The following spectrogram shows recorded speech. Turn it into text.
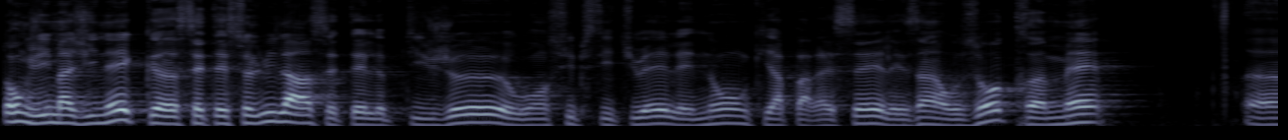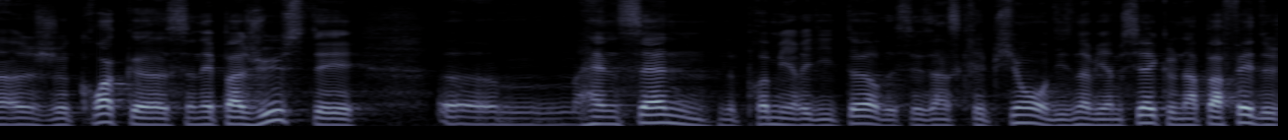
Donc j'imaginais que c'était celui-là, c'était le petit jeu où on substituait les noms qui apparaissaient les uns aux autres, mais euh, je crois que ce n'est pas juste et euh, Hansen, le premier éditeur de ces inscriptions au XIXe siècle, n'a pas fait de,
